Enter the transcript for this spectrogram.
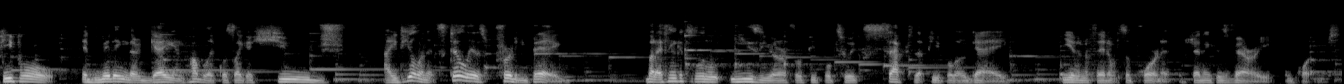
people admitting they're gay in public was like a huge ideal, and it still is pretty big. But I think it's a little easier for people to accept that people are gay, even if they don't support it, which I think is very important.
